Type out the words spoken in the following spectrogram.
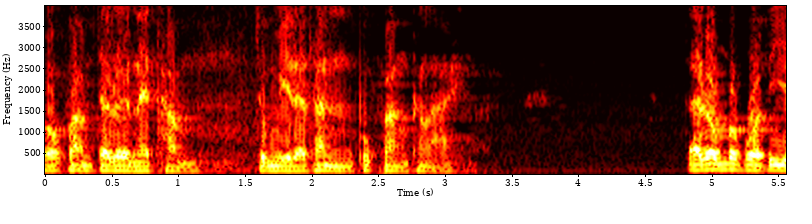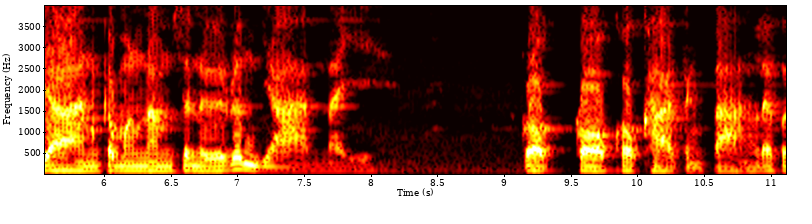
ขอความเจริญในธรรมจงมีแด่ท่านผู้ฟังทั้งหลาย แต่รมพระโพธิญาณกำลังนำเสนอเรื่องญาณในกรอบกรอบขอบข่ายต่างๆ แล้วก็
